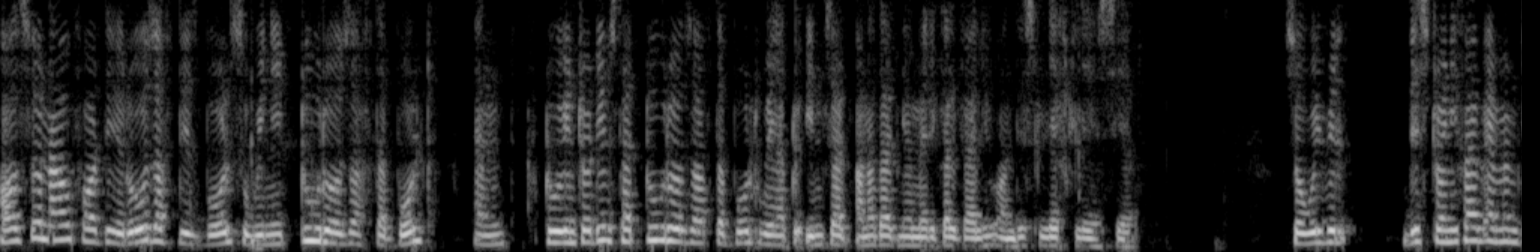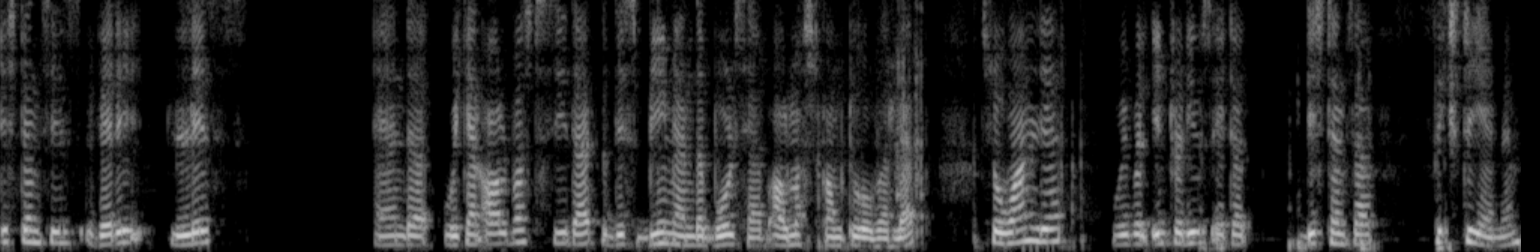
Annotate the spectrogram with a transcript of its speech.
Also now for the rows of these bolts we need two rows of the bolt and to introduce the two rows of the bolt we have to insert another numerical value on this left layer here. So we will this 25 mm distance is very less and uh, we can almost see that this beam and the bolts have almost come to overlap. So one layer we will introduce at a distance of 60 mm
